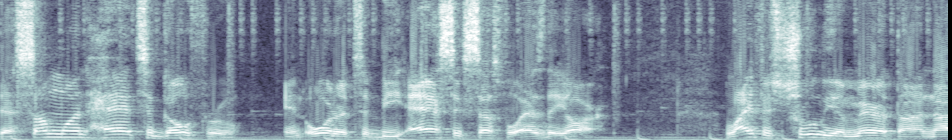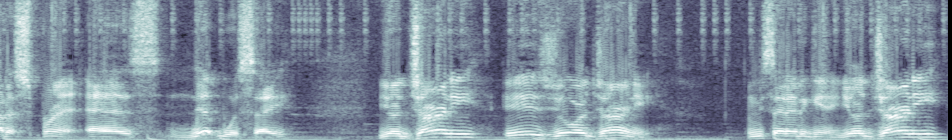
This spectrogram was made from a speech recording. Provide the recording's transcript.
that someone had to go through in order to be as successful as they are. Life is truly a marathon, not a sprint, as Nip would say. Your journey is your journey. Let me say that again. Your journey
